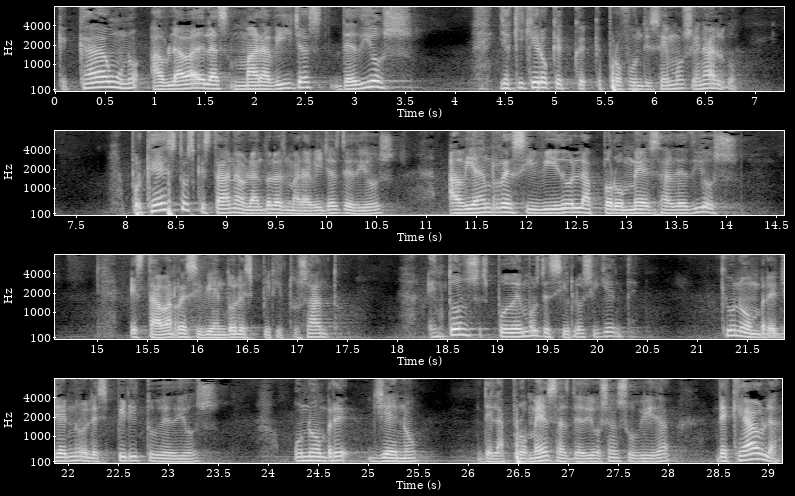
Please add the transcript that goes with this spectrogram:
que cada uno hablaba de las maravillas de Dios. Y aquí quiero que, profundicemos en algo. Porque estos que estaban hablando de las maravillas de Dios habían recibido la promesa de Dios estaban recibiendo el Espíritu Santo. Entonces podemos decir lo siguiente, que un hombre lleno del Espíritu de Dios, un hombre lleno de las promesas de Dios en su vida, ¿de qué habla?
